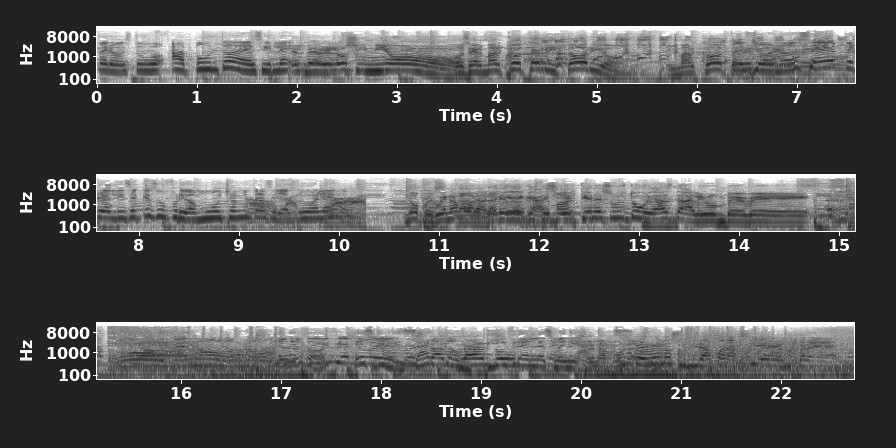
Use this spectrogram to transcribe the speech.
pero estuvo a punto de decirle. El no. bebé los unió. O sea, él marcó territorio. Él marcó Pues yo territorio. no sé, pero él dice que sufrió mucho mientras ella estuvo lejos. No, pues Buena creo que moraleja. este Si man- él tiene sus dudas, dale un bebé. Oiga, no, no, yo no es comenzar con. Vibra en las mañanas. Un bebé los unirá para siempre.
